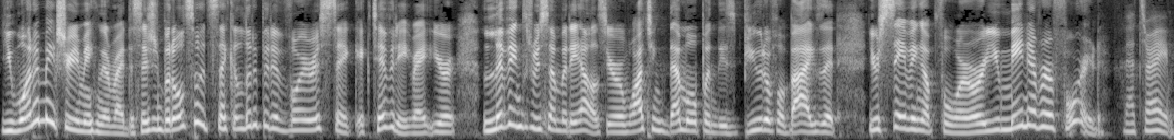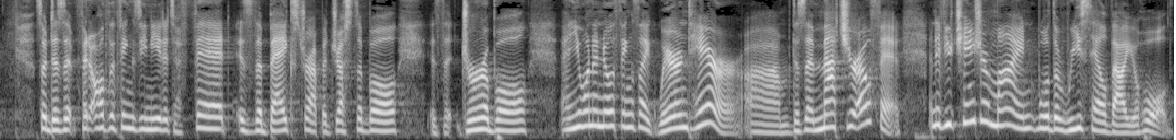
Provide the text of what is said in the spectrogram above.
you want to make sure you're making the right decision, but also it's like a little bit of voyeuristic activity, right? You're living through somebody else. You're watching them open these beautiful bags that you're saving up for, or you may never afford. That's right. So, does it fit all the things you need it to fit? Is the bag strap adjustable? Is it durable? And you want to know things like wear and tear. Um, does it match your outfit? And if you change your mind, will the resale value hold?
